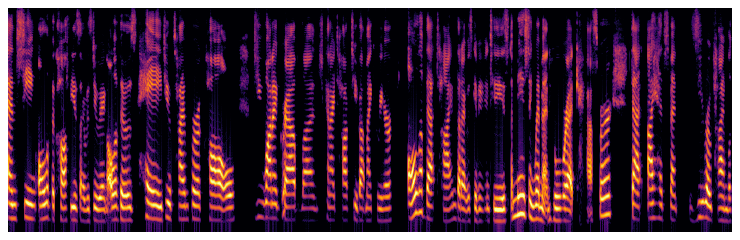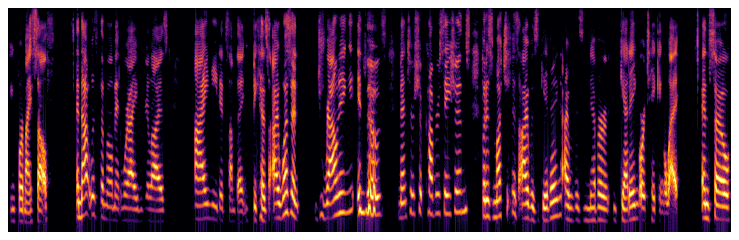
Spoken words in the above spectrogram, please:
and seeing all of the coffees I was doing, all of those, hey, do you have time for a call? Do you want to grab lunch? Can I talk to you about my career? all of that time that I was giving to these amazing women who were at Casper that I had spent zero time looking for myself. And that was the moment where I realized I needed something because I wasn't drowning in those mentorship conversations, but as much as I was giving, I was never getting or taking away. And so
